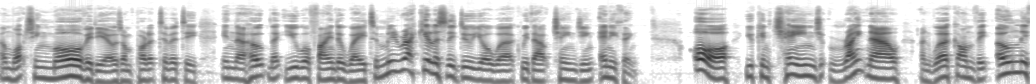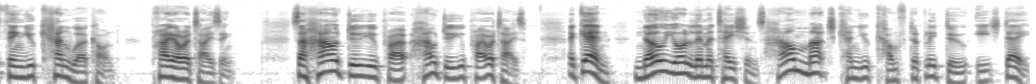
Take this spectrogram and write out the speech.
and watching more videos on productivity in the hope that you will find a way to miraculously do your work without changing anything. Or you can change right now and work on the only thing you can work on prioritizing. So how do you pri- how do you prioritize? Again, know your limitations. How much can you comfortably do each day?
